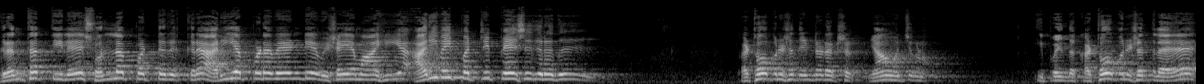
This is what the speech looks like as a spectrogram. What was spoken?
கிரந்தத்திலே சொல்லப்பட்டிருக்கிற அறியப்பட வேண்டிய விஷயமாகிய அறிவை பற்றி பேசுகிறது. கட்டோபனிஷத் இன்ட்ரடக்ஷன் ஞாபகம் வச்சுக்கணும். இப்போ இந்த கட்டோபனிஷத்தில்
